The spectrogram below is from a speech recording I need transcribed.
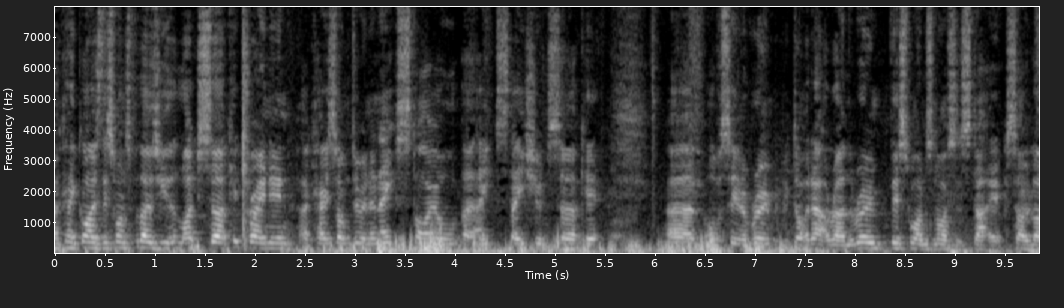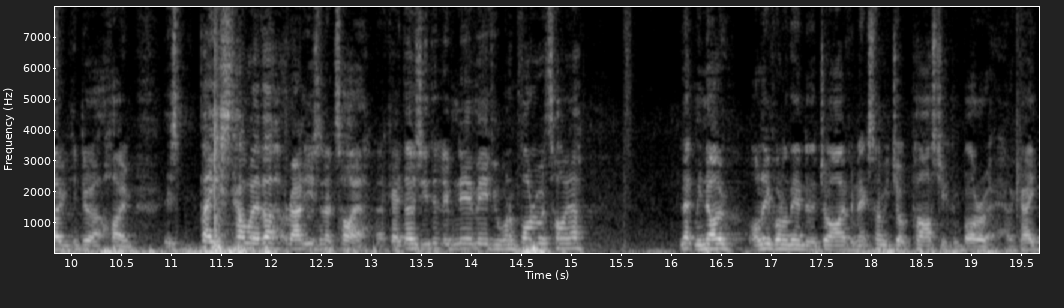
Okay guys, this one's for those of you that like circuit training. Okay, so I'm doing an eight style, uh, eight station circuit. Um, obviously in a room, we dotted out around the room. This one's nice and static, so low you can do it at home. It's based, however, around using a tyre. Okay, those of you that live near me, if you want to borrow a tyre, let me know. I'll leave one on the end of the drive and next time you jog past, you can borrow it, okay?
